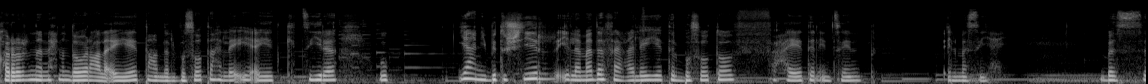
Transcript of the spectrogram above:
قررنا ان إحنا ندور على ايات عن البساطة هنلاقي ايات كتيرة و يعني بتشير إلى مدى فعالية البساطة في حياة الانسان المسيحي. بس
